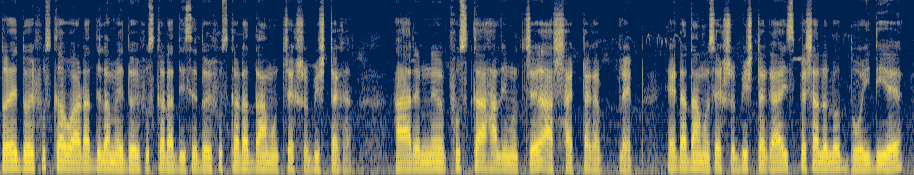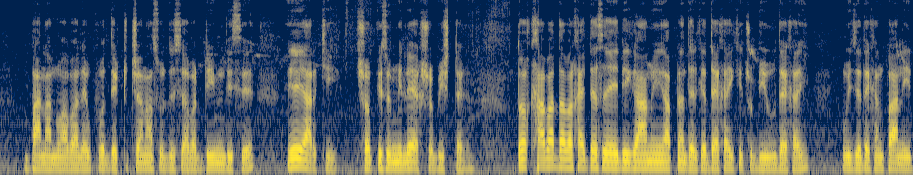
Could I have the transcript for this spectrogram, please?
তো এই দই ফুচকা অর্ডার দিলাম, এই দই ফুচকাটা দিছে। দই ফুচকাটার দাম হচ্ছে একশো বিশ টাকা। আর এমনি ফুচকা হালিম হচ্ছে আর ষাট টাকা প্লেট এটা দাম হচ্ছে একশো বিশ টাকা। স্পেশাল হলো দই দিয়ে বানানো, আবার উপর দিয়ে একটু চানাচুর দিছে, আবার ডিম দিছে। এই আর কি সব কিছু মিলে একশো বিশ টাকা। তো খাবার দাবার খাইতেছে, এইদিকে আমি আপনাদেরকে দেখাই, কিছু ভিউ দেখাই। ওই যে দেখেন পানির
